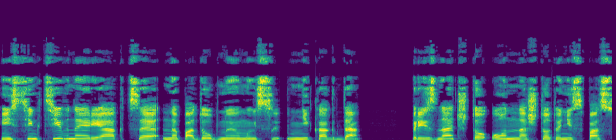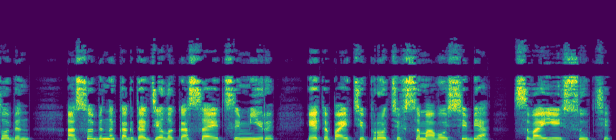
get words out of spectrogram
Инстинктивная реакция на подобную мысль никогда. Признать, что он на что-то не способен, особенно когда дело касается мира, это пойти против самого себя, своей сути.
